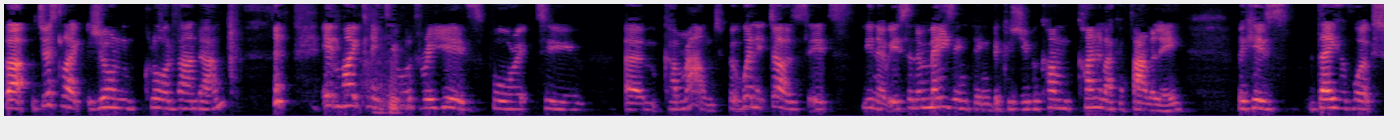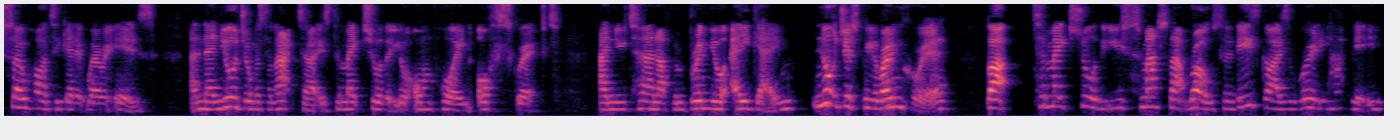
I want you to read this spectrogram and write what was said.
But just like Jean Claude Van Damme, it might take two or three years for it to um, come round. But when it does, it's you know it's an amazing thing because you become kind of like a family because they have worked so hard to get it where it is. And then your job as an actor is to make sure that you're on point, off script, and you turn up and bring your A game, not just for your own career, but to make sure that you smash that role. So these guys are really happy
